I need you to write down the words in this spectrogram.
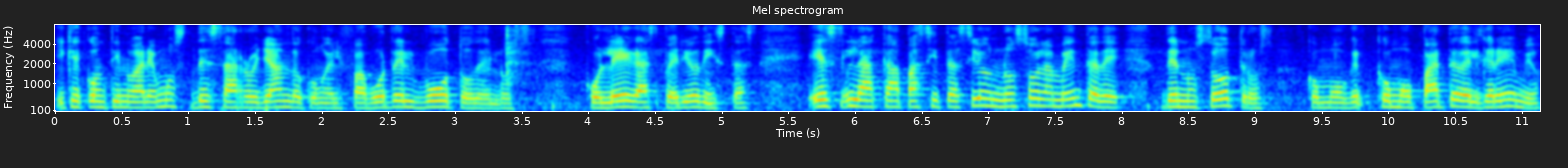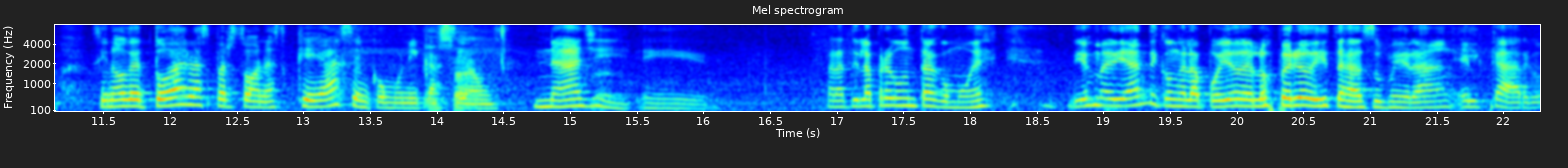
y que continuaremos desarrollando con el favor del voto de los colegas periodistas, es la capacitación no solamente de, de nosotros como, gr- como parte del gremio, sino de todas las personas que hacen comunicación. Nayi, eh, para ti la pregunta, como es Dios mediante y con el apoyo de los periodistas asumirán el cargo,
